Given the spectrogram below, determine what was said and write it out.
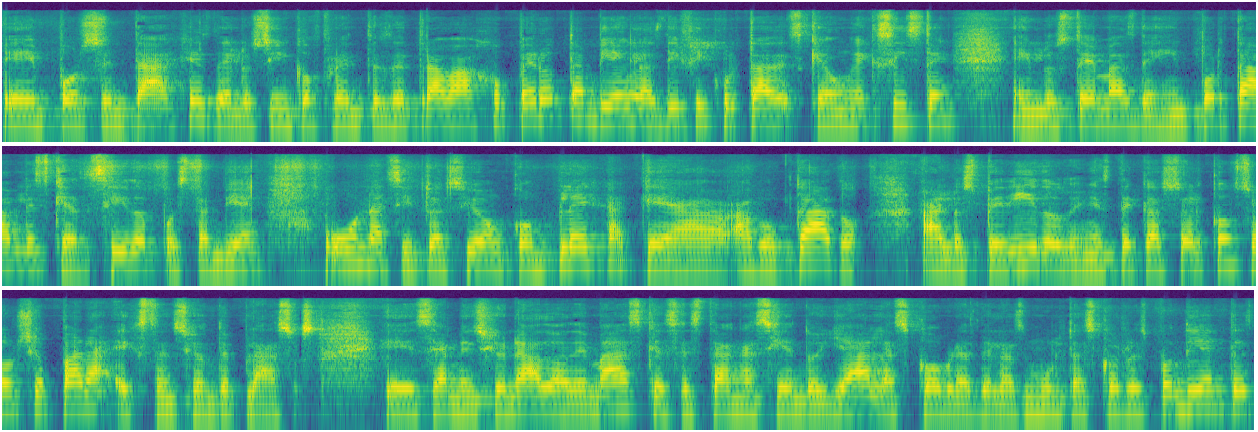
en porcentajes de los cinco frentes de trabajo, pero también las dificultades que aún existen en los temas de importables que han sido pues también una situación compleja que ha abocado a los pedidos, en este caso del consorcio, para extensión de plazos. Eh, se ha mencionado además que se están haciendo ya las cobras de las multas correspondientes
